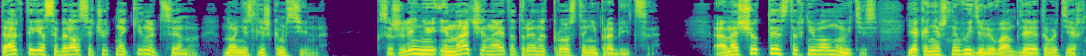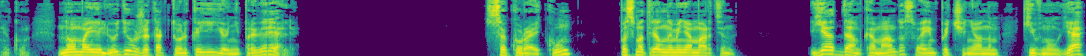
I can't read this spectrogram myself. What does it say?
«Так-то я собирался чуть накинуть цену, но не слишком сильно. К сожалению, иначе на этот рынок просто не пробиться. А насчет тестов не волнуйтесь. Я, конечно, выделю вам для этого технику, но мои люди уже как только ее не проверяли. «Сакурайкун?» — посмотрел на меня Мартин. «Я отдам команду своим подчиненным», — кивнул я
